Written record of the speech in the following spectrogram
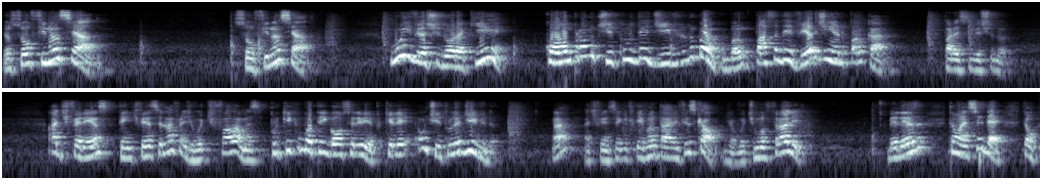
Eu sou financiado. Sou financiado. O investidor aqui compra um título de dívida do banco. O banco passa a dever dinheiro para o cara, para esse investidor. A diferença, tem diferença ali na frente, eu vou te falar, mas por que, que eu botei igual ao CDB? Porque ele é um título de dívida. Né? A diferença é que ele tem vantagem fiscal, já vou te mostrar ali. Beleza? Então, essa é a ideia. Então,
